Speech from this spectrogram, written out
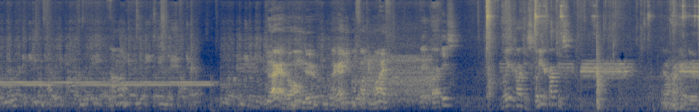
Remember to keep a battery-powered radio Uh-huh. during your stay in the shelter. We will continue to Dude, I gotta go home, dude. I gotta get my fucking wife. Get your car keys. Go get your car keys. Go get your car keys. Yeah, I'm right here, dude.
